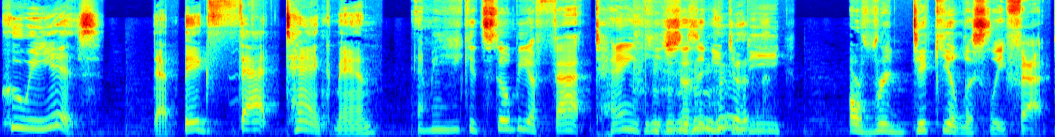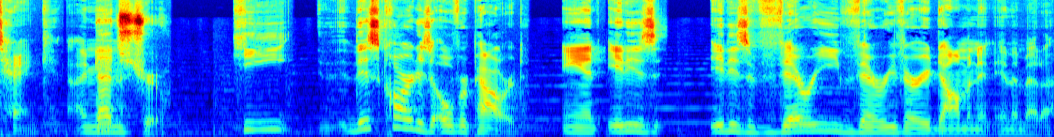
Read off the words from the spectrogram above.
who he is. That big fat tank, man. I mean, he could still be a fat tank. He just doesn't need to be a ridiculously fat tank. I mean, that's true. He, this card is overpowered, and it is it is very, very, very dominant in the meta.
